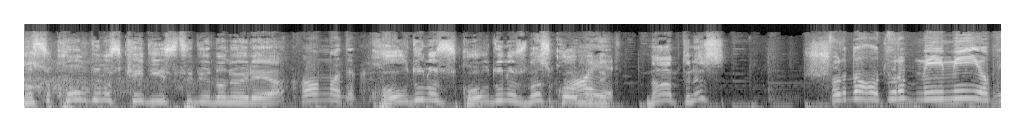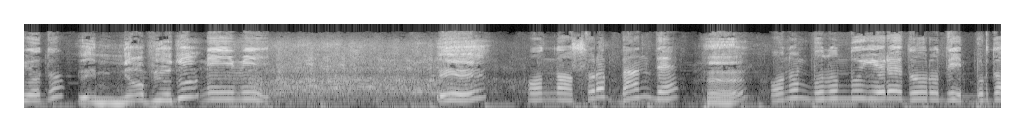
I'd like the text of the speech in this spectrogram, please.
nasıl kovdunuz kediyi stüdyodan öyle ya? Kovmadık. Kovdunuz kovdunuz nasıl kovmadık? Hayır. Ne yaptınız? Şurada oturup mimi yapıyordu. E, ne yapıyordu? Mimi. E Ondan sonra ben de he onun bulunduğu yere doğru değil. Burada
